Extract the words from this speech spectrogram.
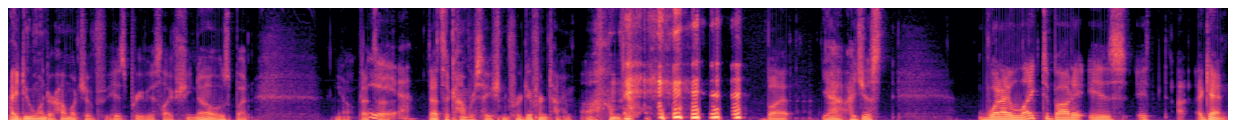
I do wonder how much of his previous life she knows but you know that's a that's a conversation for a different time. Um, but yeah i just what i liked about it is it again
